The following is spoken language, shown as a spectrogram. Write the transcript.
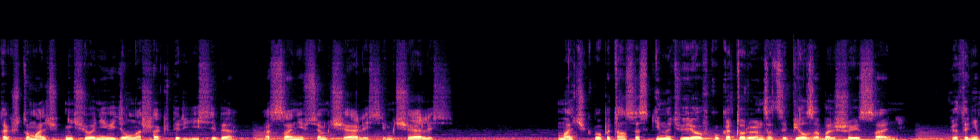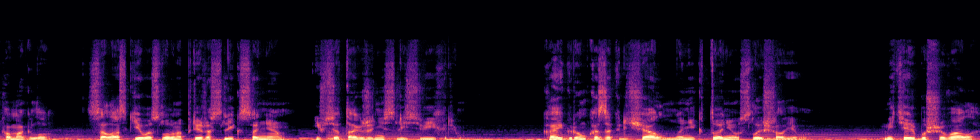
так что мальчик ничего не видел на шаг впереди себя, а сани все мчались и мчались. Мальчик попытался скинуть веревку, которую он зацепил за большие сани. Это не помогло. Салазки его словно приросли к саням, и все так же неслись вихрем. Кай громко закричал, но никто не услышал его. Метель бушевала,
